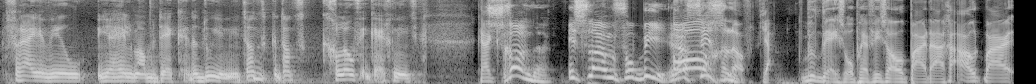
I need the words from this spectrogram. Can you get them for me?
vrije wil je helemaal bedekken. Dat doe je niet. Dat, dat geloof ik echt niet. Kijk, Schande, islamofobie, racisme. Ongelooflijk. Ja. Ik bedoel, deze ophef is al een paar dagen oud, maar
